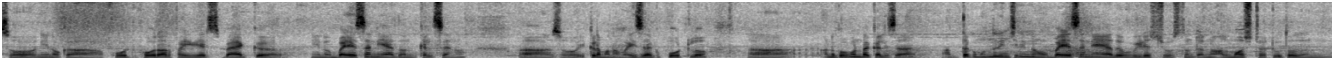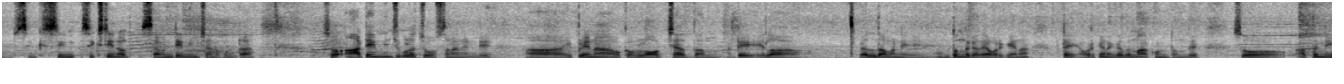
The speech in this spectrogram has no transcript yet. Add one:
సో నేను ఒక four four or five years back నేను బయస్ అని యాదవ్ని కలిశాను. సో ఇక్కడ మన వైజాగ్ పోర్ట్లో అనుకోకుండా కలిసా. అంతకు ముందు నుంచి నేను బయసన్ యాదవ్ వీడియోస్ చూస్తుంటాను. Almost two thousand sixteen sixteen seventeen నుంచి అనుకుంటా. సో ఆ టైం నుంచి కూడా చూస్తున్నానండి. ఎప్పుడైనా ఒక వ్లాగ్ చేద్దాం అంటే ఇలా వెళ్దామని ఉంటుంది కదా ఎవరికైనా. అంటే ఎవరికైనా కదా నాకు ఉంటుంది. సో అతన్ని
